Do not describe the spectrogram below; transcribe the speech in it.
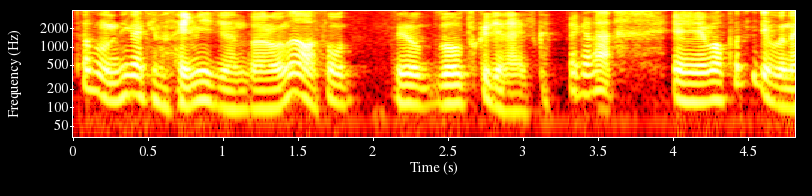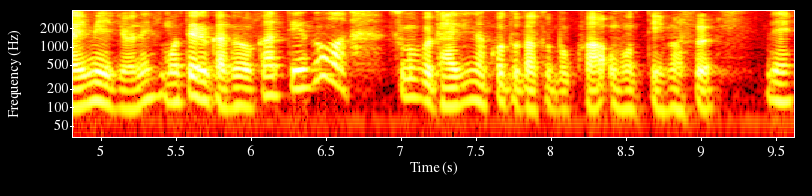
多分ネガティブなイメージなんだろうな、そう像つくじゃないですか。だから、えー、まあ、ポジティブなイメージをね、持てるかどうかっていうのは、すごく大事なことだと僕は思っています。で、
